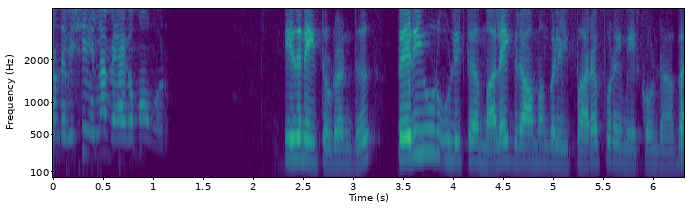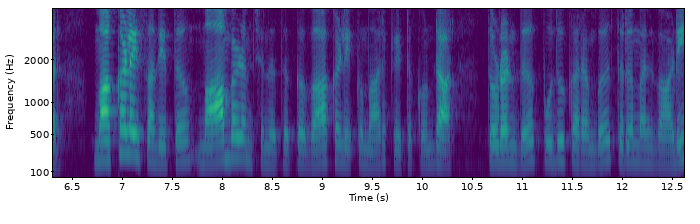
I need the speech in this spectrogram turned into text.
அந்த விஷயம் எல்லாம் வேகமா வரும். இதனைத் தொடர்ந்து பெரியூர் உள்ளிட்ட மலை கிராமங்களில் பரப்புரை மேற்கொண்ட அவர் மக்களை சந்தித்து மாம்பழம் சின்னத்துக்கு வாக்களிக்குமாறு கேட்டுக்கொண்டார். தொடர்ந்து புதுக்கரம்பு திருமல்வாடி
